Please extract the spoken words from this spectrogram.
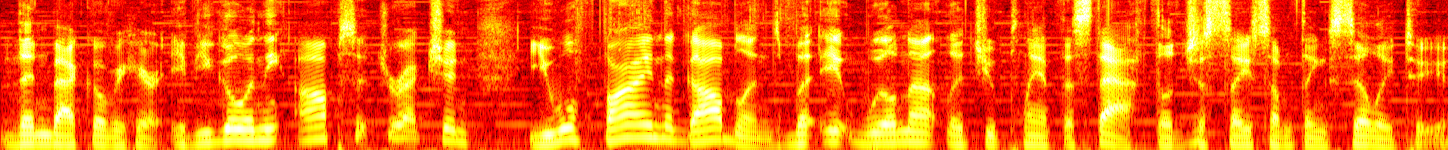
then back over here. If you go in the opposite direction, you will find the goblins, but it will not let you plant the staff. They'll just say something silly to you.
